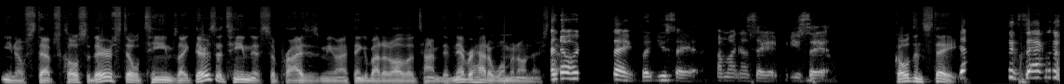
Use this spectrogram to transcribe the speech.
you know steps closer. There are still teams like there's a team that surprises me when I think about it all the time. They've never had a woman on their staff. I know who you say, but you say it. I'm not gonna say it. You say it. Golden State. Yeah, exactly.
